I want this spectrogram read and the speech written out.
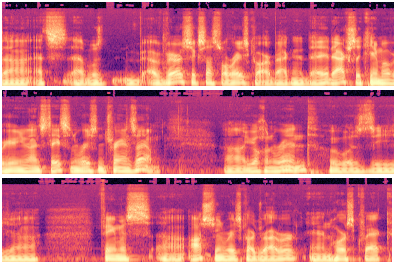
uh, that's that was a very successful race car back in the day. It actually came over here in the United States and raced in Trans Am. Uh, Jochen Rindt, who was the uh, famous uh, Austrian race car driver, and Horst Kwech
